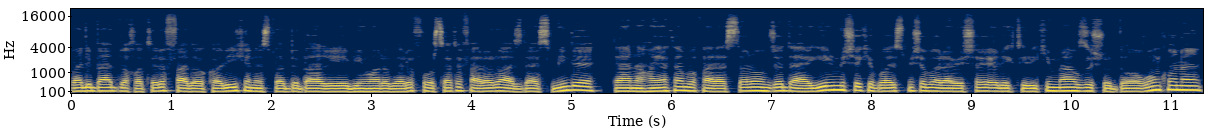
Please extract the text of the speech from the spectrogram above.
ولی بعد به خاطر فداکاری که نسبت به بقیه بیمارا داره فرصت فرار رو از دست میده. در نهایت هم با پرستار اونجا درگیر میشه که باعث میشه با روش های الکتریکی مغزش رو داغون کنن.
